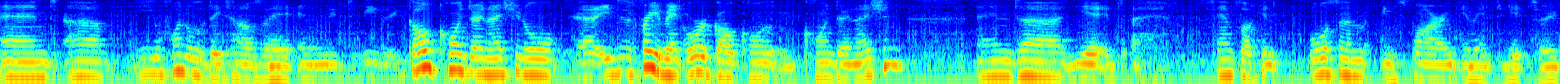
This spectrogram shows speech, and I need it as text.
and um, you'll find all the details there. And it, it, gold coin donation, or uh, it is a free event, or a gold coin, coin donation. And uh, yeah, it sounds like an awesome, inspiring event to get to.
